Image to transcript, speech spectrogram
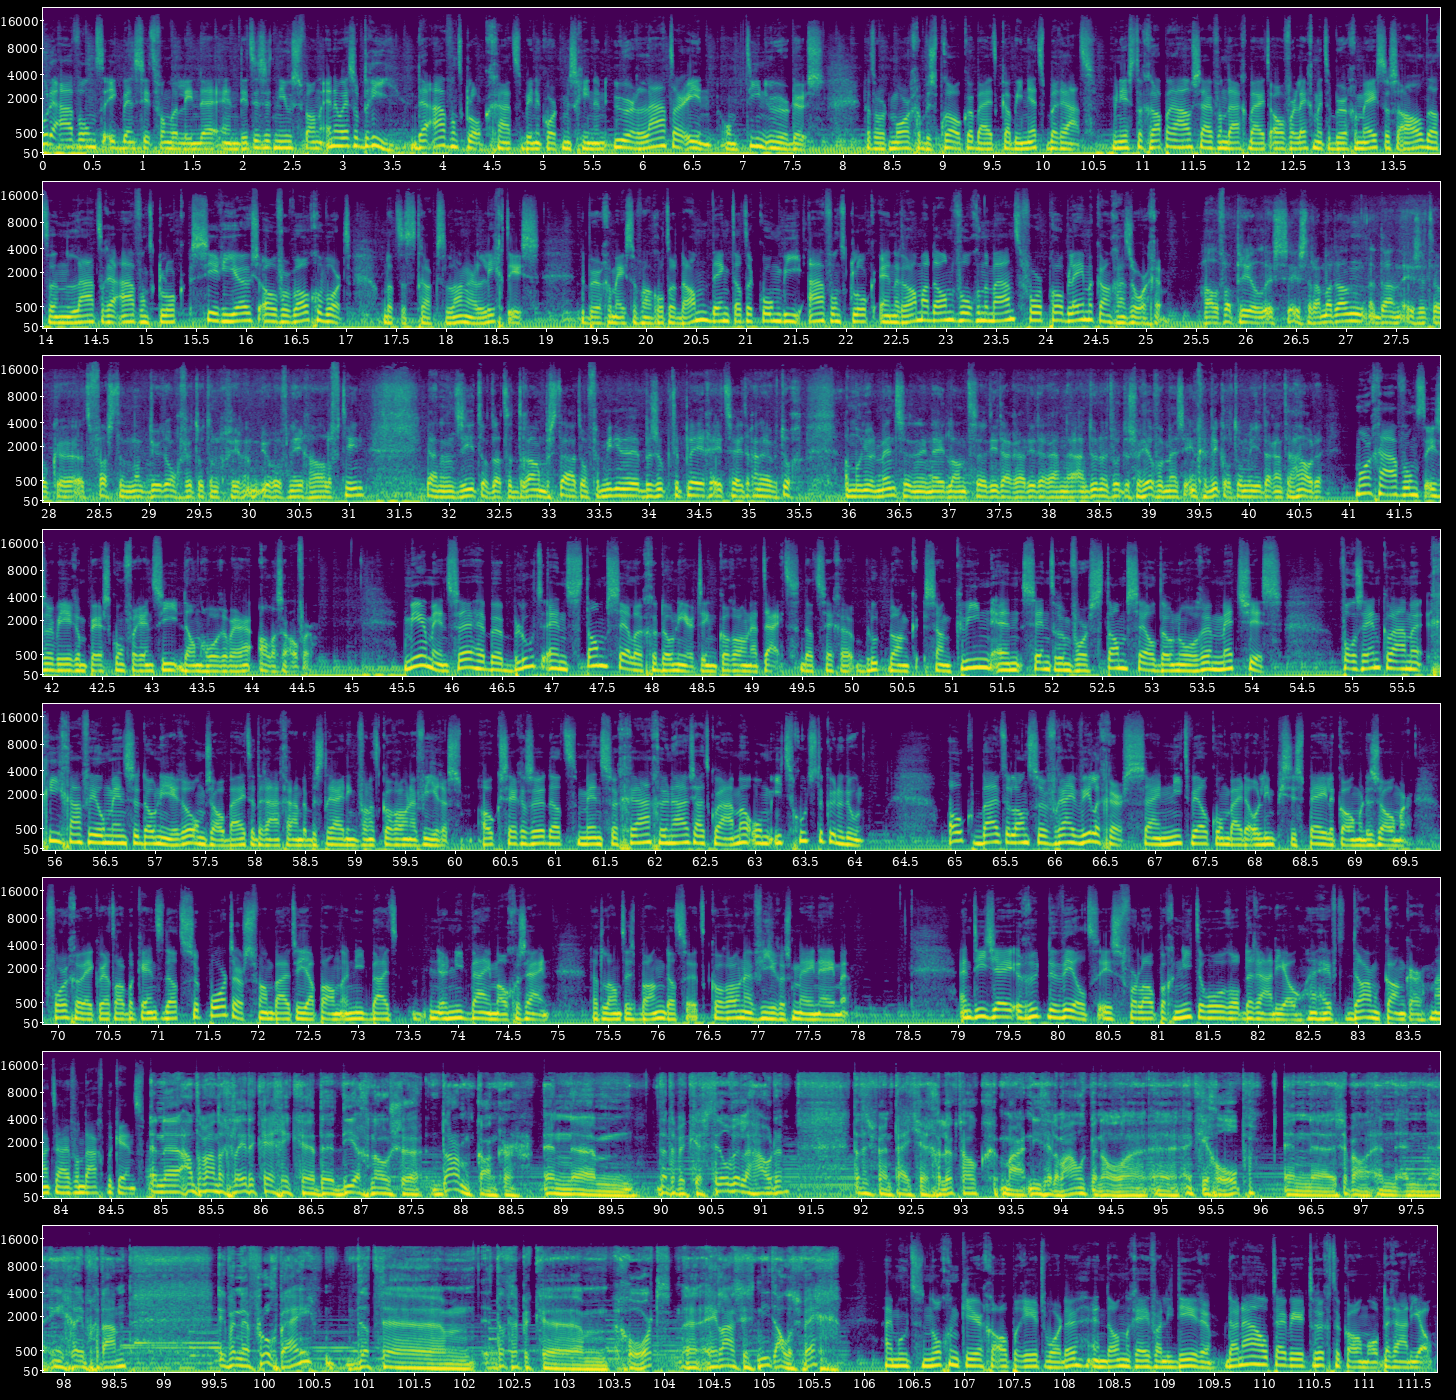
Goedenavond, ik ben Sid van der Linde en dit is het nieuws van NOS op 3. De avondklok gaat binnenkort misschien een uur later in, om 10 uur dus. Dat wordt morgen besproken bij het kabinetsberaad. Minister Grapperhaus zei vandaag bij het overleg met de burgemeesters al... dat een latere avondklok serieus overwogen wordt, omdat het straks langer licht is. De burgemeester van Rotterdam denkt dat de combi avondklok en ramadan volgende maand voor problemen kan gaan zorgen. Half april is, is Ramadan. Dan is het ook uh, het vasten. Dat duurt ongeveer tot ongeveer een uur of negen, half tien. Ja, dan zie je toch dat de drang bestaat om familiebezoek te plegen, et cetera. En dan hebben we toch een miljoen mensen in Nederland die, daar, die daaraan aan doen. Het wordt dus voor heel veel mensen ingewikkeld om je daaraan te houden. Morgenavond is er weer een persconferentie. Dan horen we er alles over. Meer mensen hebben bloed en stamcellen gedoneerd in coronatijd. Dat zeggen bloedbank Sanquin en Centrum voor Stamceldonoren Matches. Volgens hen kwamen gigaveel mensen doneren om zo bij te dragen aan de bestrijding van het coronavirus. Ook zeggen ze dat mensen graag hun huis uitkwamen om iets goeds te kunnen doen. Ook buitenlandse vrijwilligers zijn niet welkom bij de Olympische Spelen komende zomer. Vorige week werd al bekend dat supporters van buiten Japan er niet er niet bij mogen zijn. Dat land is bang dat ze het coronavirus meenemen. En DJ Ruud de Wild is voorlopig niet te horen op de radio. Hij heeft darmkanker, maakte hij vandaag bekend. Een uh, aantal maanden geleden kreeg ik uh, de diagnose darmkanker. En uh, dat heb ik stil willen houden. Dat is me een tijdje gelukt ook, maar niet helemaal. Ik ben al een keer geholpen. En ze hebben al een, een ingreep gedaan. Ik ben er vroeg bij. Dat, dat heb ik gehoord. helaas is niet alles weg. Hij moet nog een keer geopereerd worden en dan revalideren. Daarna hoopt hij weer terug te komen op de radio.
